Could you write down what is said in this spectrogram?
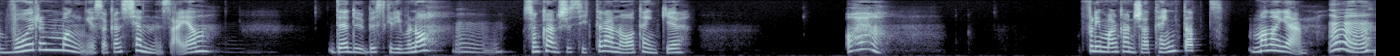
hvor mange som kan kjenne seg igjen det du beskriver nå, Mm. som kanskje sitter der nå og tenker Å ja. Fordi man kanskje har tenkt at man er gæren. Mm.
